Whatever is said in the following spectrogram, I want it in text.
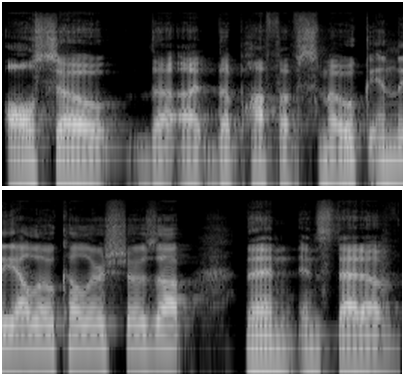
also the uh, the puff of smoke in the yellow color shows up, then instead of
